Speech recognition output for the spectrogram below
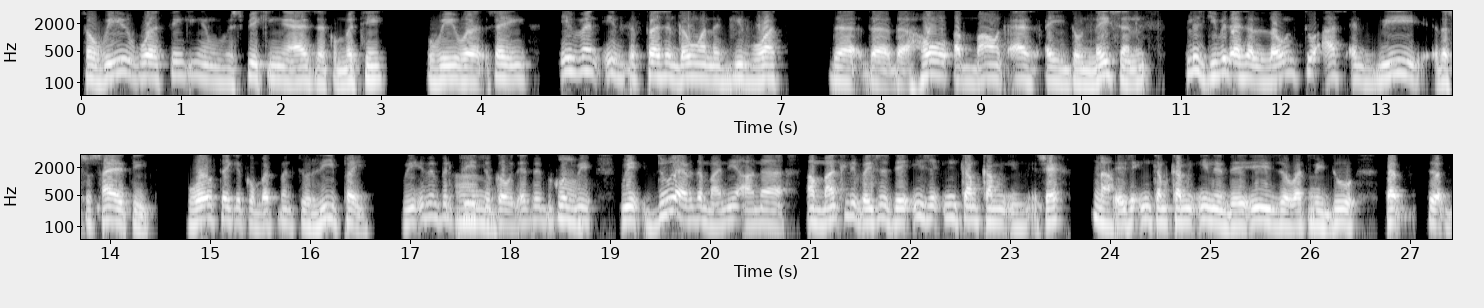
So we were thinking and we were speaking as a committee. We were saying, even if the person don't want to give what the, the, the whole amount as a donation, please give it as a loan to us and we, the society, will take a commitment to repay. We even prepared to Um, go that way because mm. we, we do have the money on a, a monthly basis. There is an income coming in, Sheikh. No. There is an income coming in and there is what we do. But the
